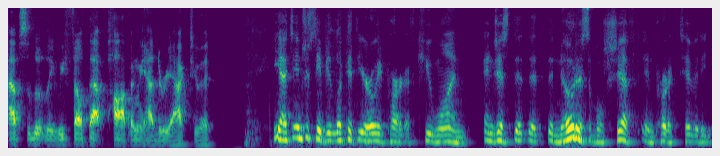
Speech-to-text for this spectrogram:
absolutely, we felt that pop and we had to react to it. Yeah, it's interesting if you look at the early part of Q1 and just the, the, the noticeable shift in productivity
